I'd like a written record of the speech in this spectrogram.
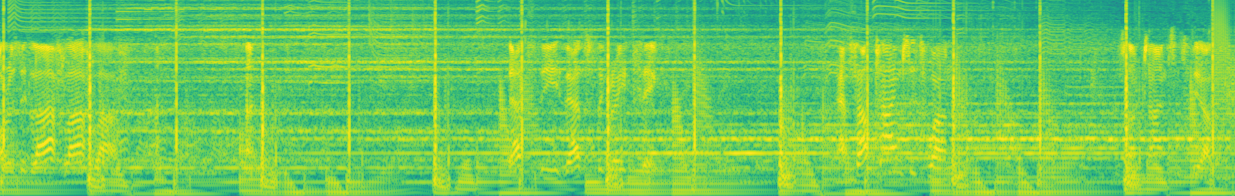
Or is it laugh, laugh, laugh? That's the, that's the great thing. And sometimes it's one, sometimes it's the other.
